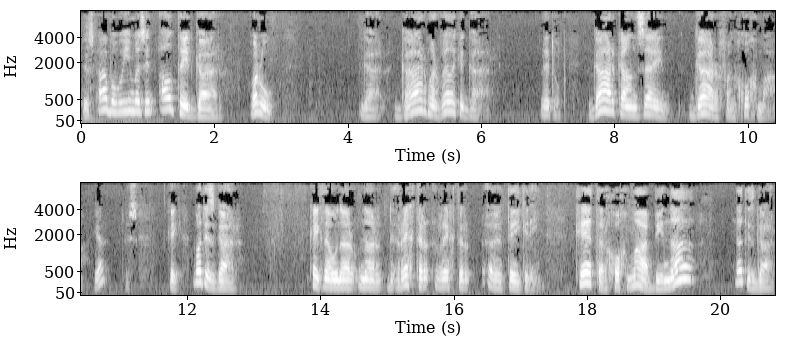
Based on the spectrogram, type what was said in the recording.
Dus Abouima zijn altijd Gar. Waarom? Gar. Gar, maar welke Gar? Let op. Gar kan zijn Gar van Chogma, ja? Dus, kijk, wat is Gar? Kijk nou naar, naar de rechter, rechter uh, tekening. Keter, Chogma, Bina, dat is Gar.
